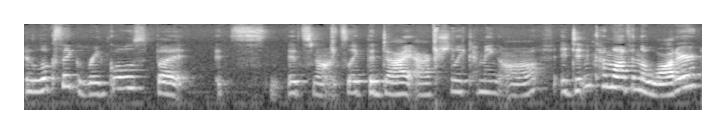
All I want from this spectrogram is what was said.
it looks like wrinkles but it's it's not. It's like the dye actually coming off. It didn't come off in the water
